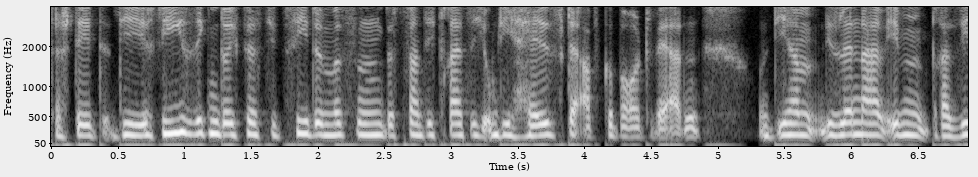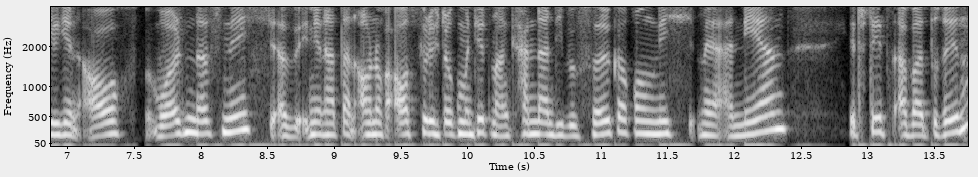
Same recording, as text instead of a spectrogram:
Da steht, die Risiken durch Pestizide müssen bis 2030 um die Hälfte abgebaut werden. Und die haben, diese Länder haben eben Brasilien auch, wollten das nicht. Also Indien hat dann auch noch ausführlich dokumentiert, man kann dann die Bevölkerung nicht mehr ernähren. Jetzt steht es aber drin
